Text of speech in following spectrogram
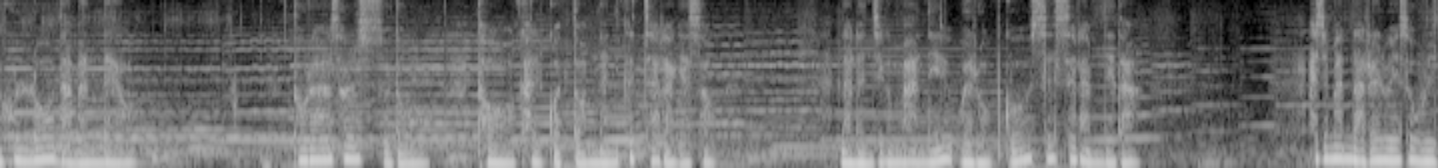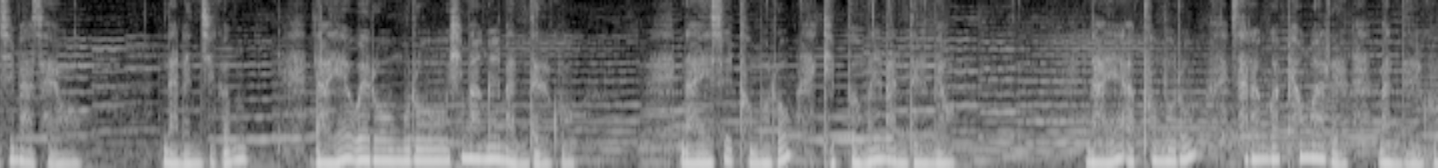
홀로 남았네요. 돌아설 수도 더 갈 곳도 없는 끝자락에서 나는 지금 많이 외롭고 쓸쓸합니다. 하지만 나를 위해서 울지 마세요. 나는 지금 나의 외로움으로 희망을 만들고 나의 슬픔으로 기쁨을 만들며 나의 아픔으로 사랑과 평화를 만들고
